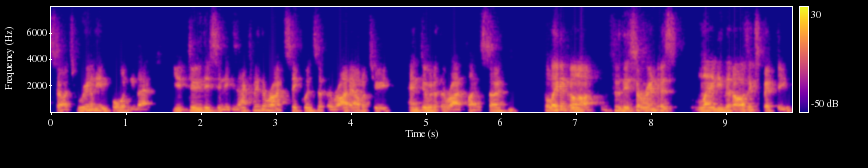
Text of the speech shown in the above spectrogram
So it's really important that you do this in exactly the right sequence at the right altitude and do it at the right place. So believe it or not, for this horrendous landing that I was expecting,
